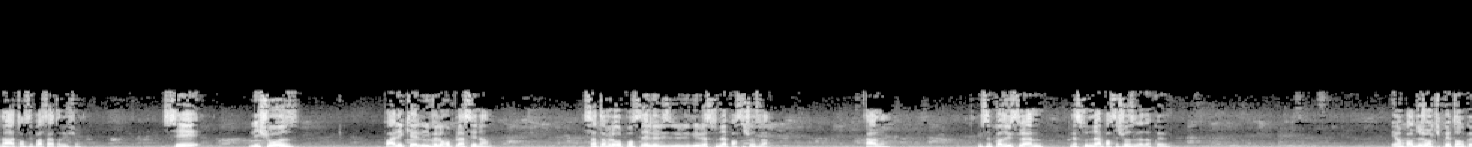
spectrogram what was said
Non, attends, c'est pas ça la traduction. C'est les choses par lesquelles ils veulent remplacer l'âme. Certains veulent remplacer le, livre de la par ces choses-là. Ah non. Ils ne pas l'islam, la sunna par ces choses-là, d'après eux. Et on parle de gens qui prétendent que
